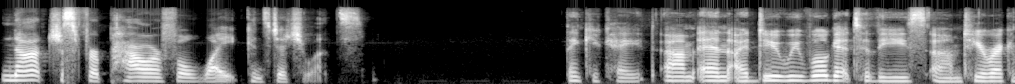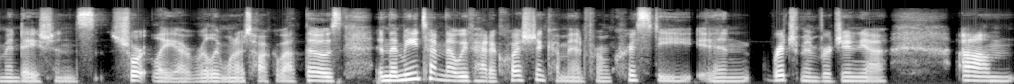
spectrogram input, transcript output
not just for powerful white constituents. Thank you, Kate. Um, and I do, we will get to these, um, to your recommendations shortly. I really want to talk about those. In the meantime, though, we've had a question come in from Christy in Richmond, Virginia. Um,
